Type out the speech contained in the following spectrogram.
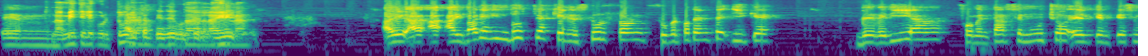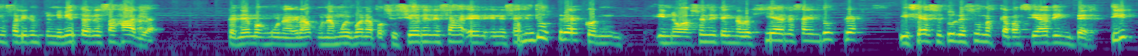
la mitilicultura. la isla. Hay, hay, varias industrias que en el sur son súper potentes y que debería fomentarse mucho el que empiecen a salir emprendimientos en esas áreas. Tenemos una, gran, una muy buena posición en esas, en esas industrias, con innovación y tecnología en esas industrias, y si a eso tú le sumas capacidad de invertir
